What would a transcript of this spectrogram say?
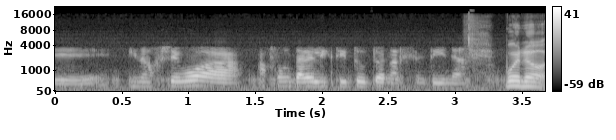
eh, y nos llevó a, fundar el instituto en Argentina. Bueno,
